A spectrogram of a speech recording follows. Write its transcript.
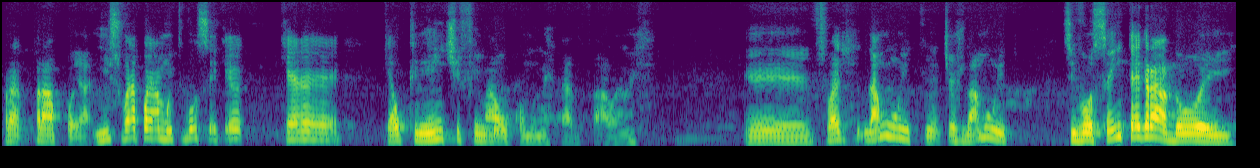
para apoiar. E isso vai apoiar muito você, que é, que é, que é o cliente final, como o mercado fala. Né? É, isso vai dar muito, te ajudar muito. Se você é integrador e,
